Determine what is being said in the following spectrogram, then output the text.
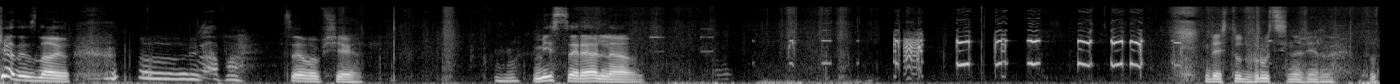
Я не знаю. Ой. Це взагалі. Місце реально. Десь тут в руці, мабуть. Тут.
